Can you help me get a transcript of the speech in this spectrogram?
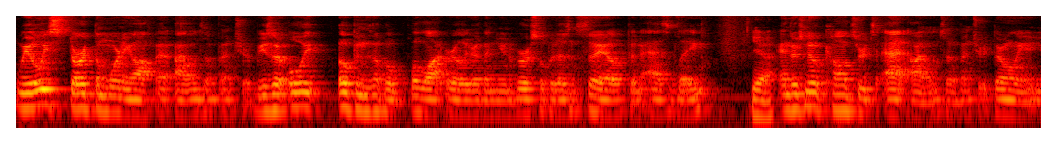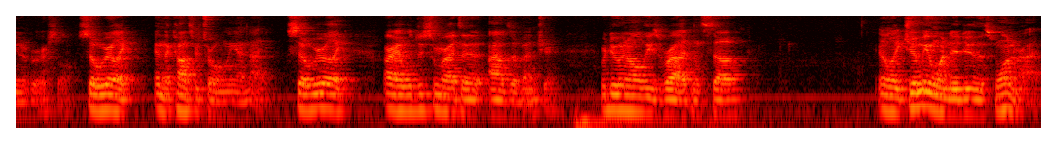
we always start the morning off at Islands of Adventure because it always opens up a, a lot earlier than Universal, but doesn't stay open as late. Yeah. And there's no concerts at Islands of Adventure. They're only at Universal. So we were like, and the concerts are only at night. So we were like, all right, we'll do some rides at Islands of Adventure. We're doing all these rides and stuff. And like Jimmy wanted to do this one ride.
